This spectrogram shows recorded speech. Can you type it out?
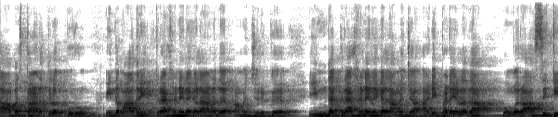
லாபஸ்தானத்தில் குரு. இந்த மாதிரி கிரகநிலைகளானது அமைஞ்சிருக்கு. இந்த கிரகநிலைகள் அமைஞ்ச அடிப்படையில் தான் உங்கள் ராசிக்கு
